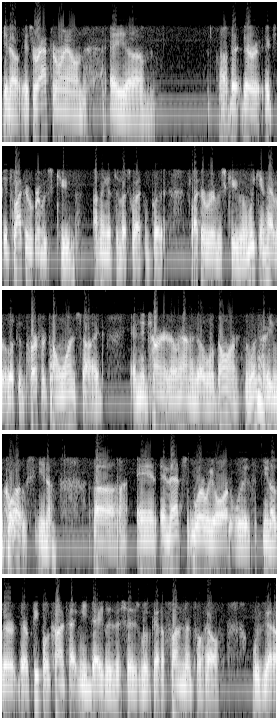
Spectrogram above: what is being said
You know, it's wrapped around a um, uh, there, there it's it's like a Rubik's cube. I think that's the best way I can put it. Like a Rubik's cube, and we can have it looking perfect on one side, and then turn it around and go, well, darn, we're not even close. You know. Uh, and and that's where we are with you know there there are people that contact me daily that says we've got to fund mental health, we've got to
